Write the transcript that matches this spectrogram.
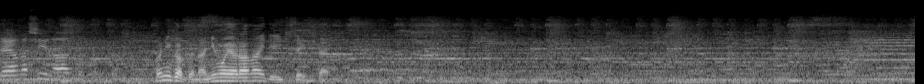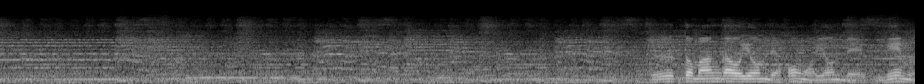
羨ましいなと思っとにかく何もやらないで生きていきたいずっと漫画を読んで本を読んでゲームを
